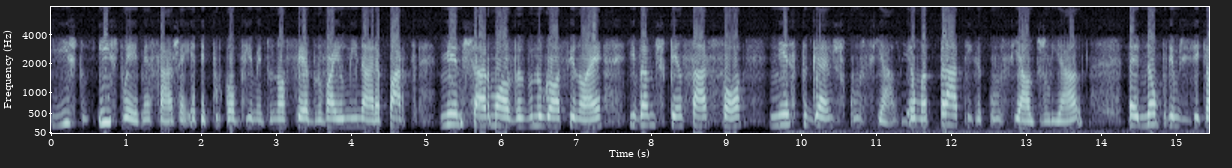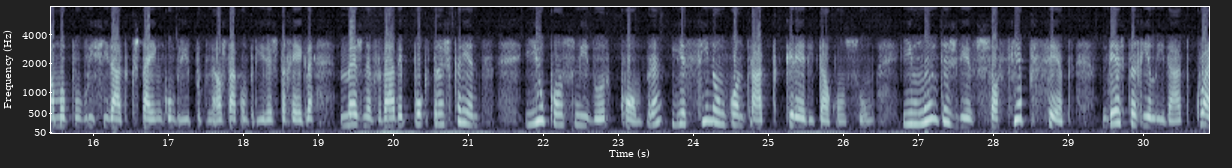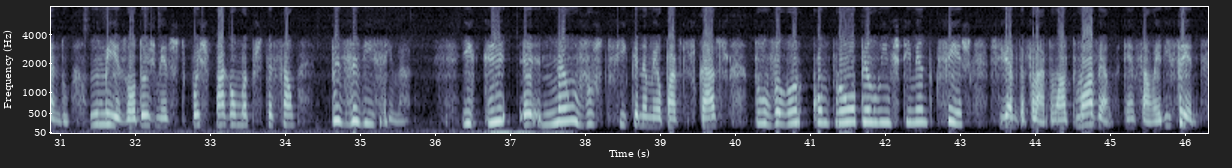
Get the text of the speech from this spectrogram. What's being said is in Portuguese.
E isto, isto é a mensagem, até porque obviamente o nosso cérebro vai eliminar a parte menos charmosa do negócio, não é? E vamos pensar só neste gancho comercial. É uma prática comercial desleal. Eh, não podemos dizer que é uma publicidade que está a incumprir, porque não está a cumprir esta regra, mas na verdade é pouco transparente. E o consumidor compra e assina um contrato de crédito ao consumo e muitas vezes só se apercebe desta realidade quando, um mês ou dois meses depois, pagam uma prestação pesadíssima e que eh, não justifica, na maior parte dos casos, pelo valor que comprou ou pelo investimento que fez. Se estivermos a falar de um automóvel, atenção, é diferente.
